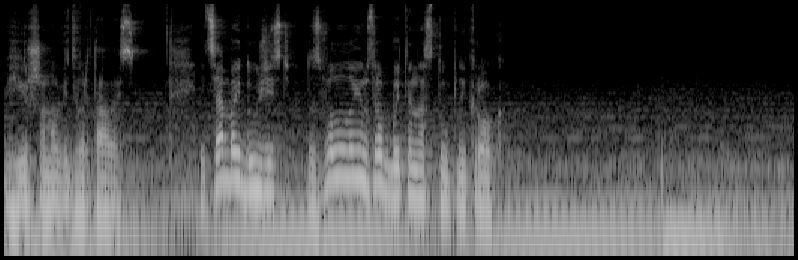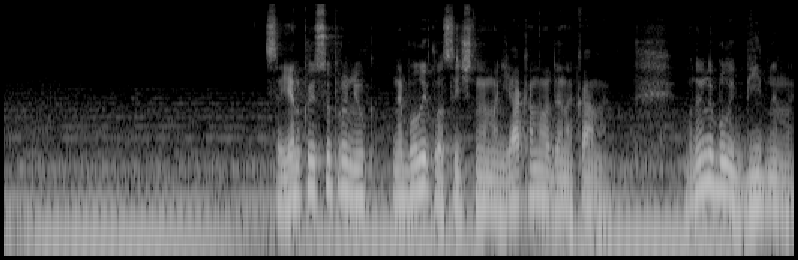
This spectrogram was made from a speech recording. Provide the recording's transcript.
в гіршому відвертались. І ця байдужість дозволила їм зробити наступний крок. Саєнко і Супрунюк не були класичними маньяками-одинаками. Вони не були бідними,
